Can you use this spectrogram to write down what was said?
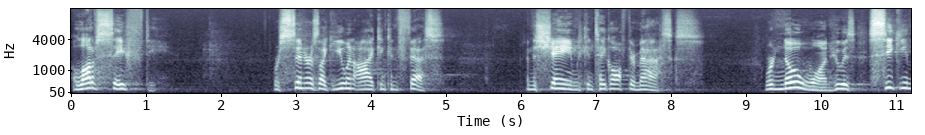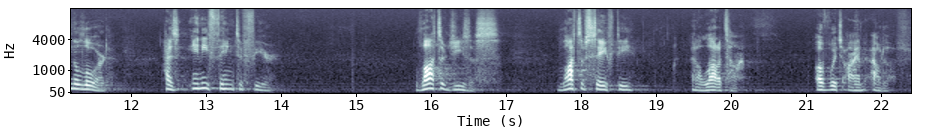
a lot of safety, where sinners like you and I can confess and the shamed can take off their masks where no one who is seeking the Lord has anything to fear. Lots of Jesus, lots of safety, and a lot of time, of which I am out of.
